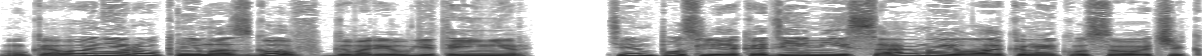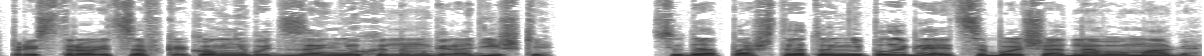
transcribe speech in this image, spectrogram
«У кого ни рук, ни мозгов», — говорил Гетейнир, тем после Академии самый лакомый кусочек пристроиться в каком-нибудь занюханном городишке. Сюда по штату не полагается больше одного мага.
